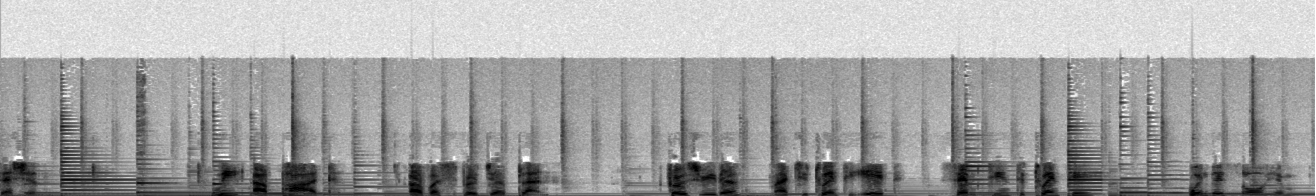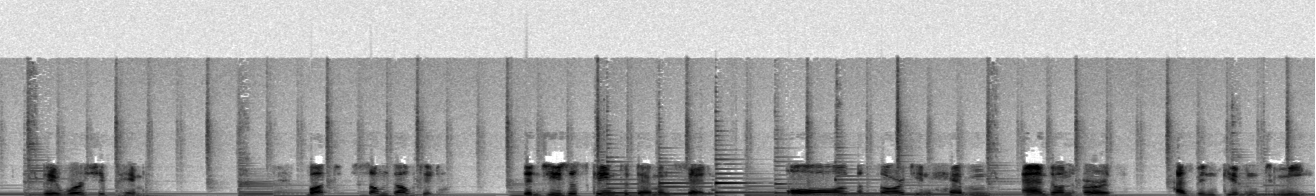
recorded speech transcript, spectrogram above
session. We are part of a spiritual plan. First reader, Matthew 28 17 to 20. When they saw him, they worshipped him. But some doubted. Then Jesus came to them and said, All authority in heaven and on earth has been given to me.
